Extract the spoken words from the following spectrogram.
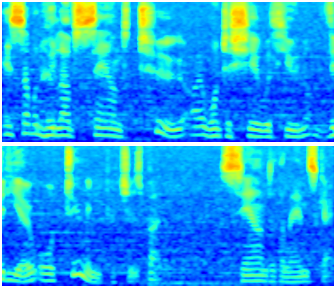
as someone who loves sound too, I want to share with you not video or too many pictures, but sound of the landscape.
